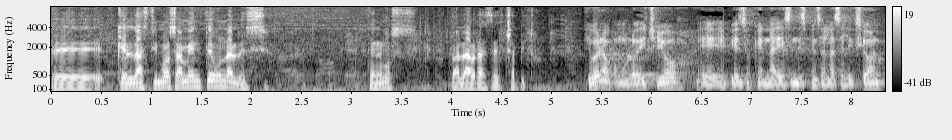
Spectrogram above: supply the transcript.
eh, que lastimosamente una les... Tenemos palabras del Chapito. Y bueno, como lo he dicho yo, pienso que nadie es indispensable en la selección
